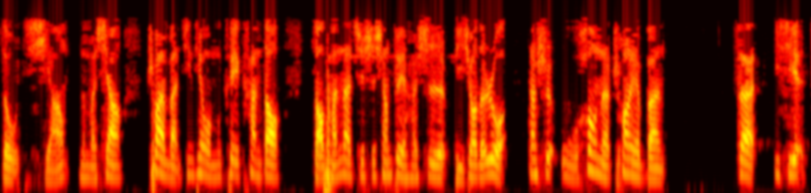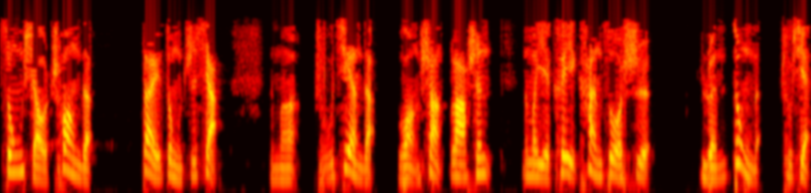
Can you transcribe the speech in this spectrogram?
走强。那么像创业板，今天我们可以看到早盘呢，其实相对还是比较的弱，但是午后呢，创业板在一些中小创的带动之下，那么逐渐的往上拉升。那么也可以看作是轮动的出现。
